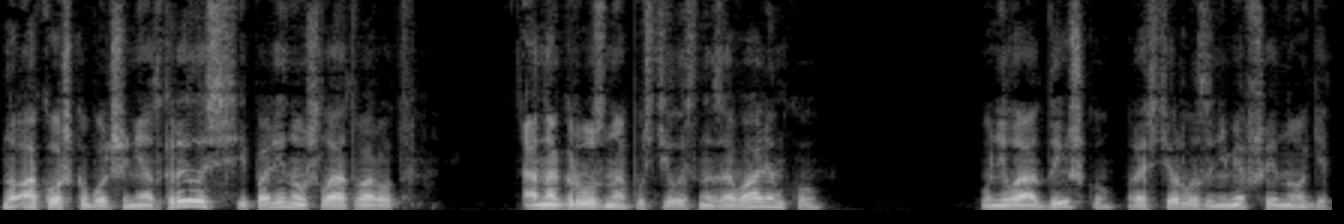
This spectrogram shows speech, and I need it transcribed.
Но окошко больше не открылось, и Полина ушла от ворот. Она грузно опустилась на заваленку, уняла одышку, растерла занемевшие ноги.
